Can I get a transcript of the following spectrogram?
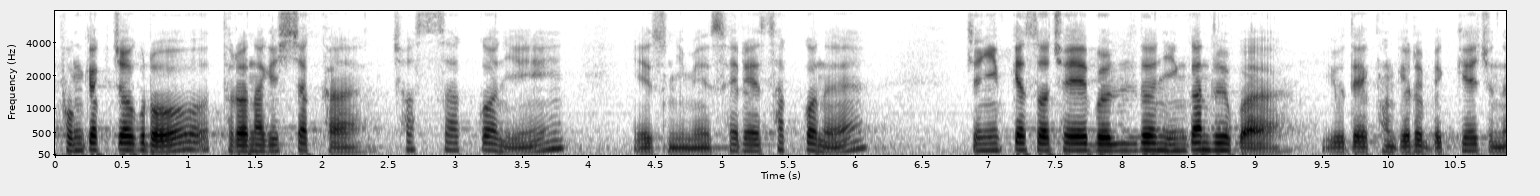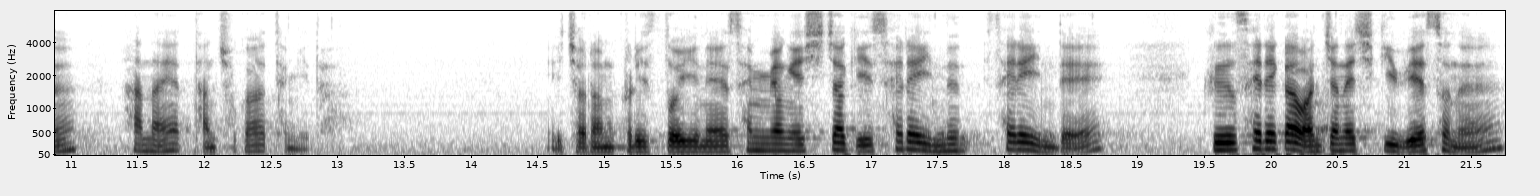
본격적으로 드러나기 시작한 첫 사건이 예수님의 세례 사건은 주님께서 죄에 물든 인간들과 유대 관계를 맺게 해주는 하나의 단초가 됩니다. 이처럼 그리스도인의 생명의 시작이 세례 있는 세례인데 그 세례가 완전해지기 위해서는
